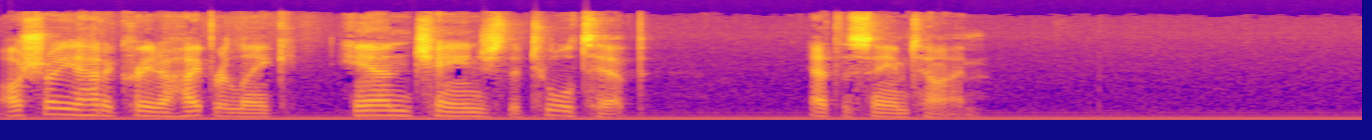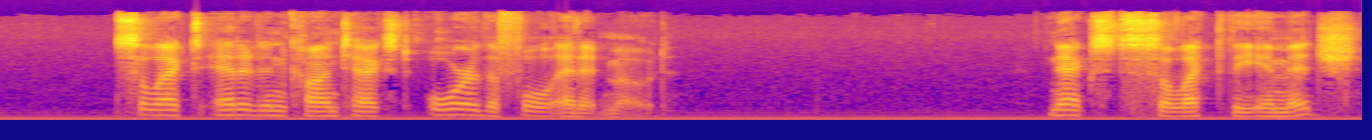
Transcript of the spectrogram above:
I'll show you how to create a hyperlink and change the tooltip at the same time. Select Edit in Context or the full edit mode. Next, select the image,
